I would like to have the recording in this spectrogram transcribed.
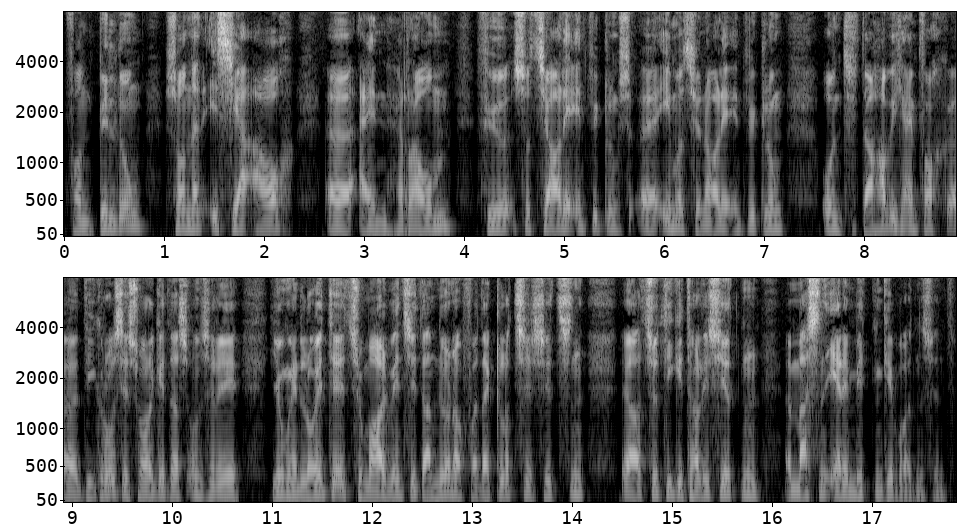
von Bildung, sondern ist ja auch äh, ein Raum für soziale Entwicklung, äh, emotionale Entwicklung. Und da habe ich einfach äh, die große Sorge, dass unsere jungen Leute, zumal wenn sie dann nur noch vor der Glotze sitzen, ja, zu digitalisierten äh, Masseneremiten geworden sind.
